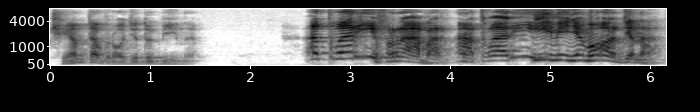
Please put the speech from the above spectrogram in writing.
чем-то вроде дубины. «Отвори, Фрабар! Отвори именем Ордена!»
